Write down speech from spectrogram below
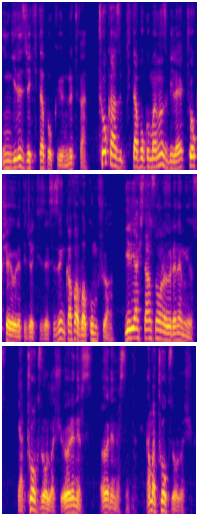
İngilizce kitap okuyun lütfen. Çok az kitap okumanız bile çok şey öğretecek size. Sizin kafa vakum şu an. Bir yaştan sonra öğrenemiyorsun. Yani çok zorlaşıyor. Öğrenirsin. Öğrenirsin. Ama çok zorlaşıyor.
